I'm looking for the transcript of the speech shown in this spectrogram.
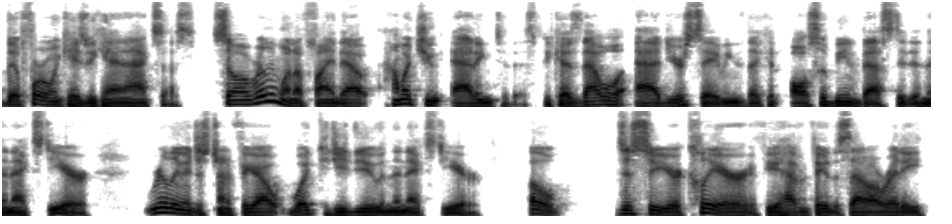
The 401ks we can't access. So I really want to find out how much you're adding to this because that will add your savings that could also be invested in the next year. Really, I'm just trying to figure out what could you do in the next year. Oh, just so you're clear, if you haven't figured this out already,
